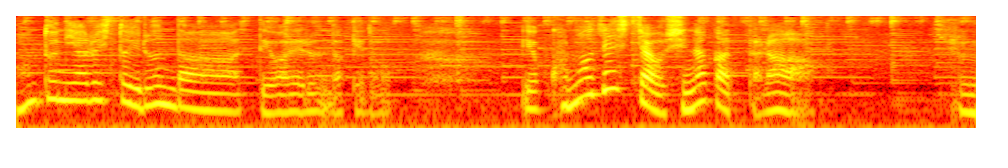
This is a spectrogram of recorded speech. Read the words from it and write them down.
本当にやる人いるんだって言われるんだけど。いやこのジェスチャーをしなかったらその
